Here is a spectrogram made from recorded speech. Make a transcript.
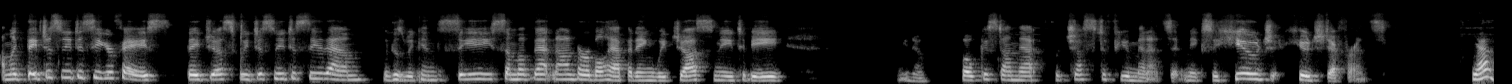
I'm like, they just need to see your face. They just we just need to see them because we can see some of that nonverbal happening. We just need to be you know focused on that for just a few minutes. It makes a huge huge difference. Yeah.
